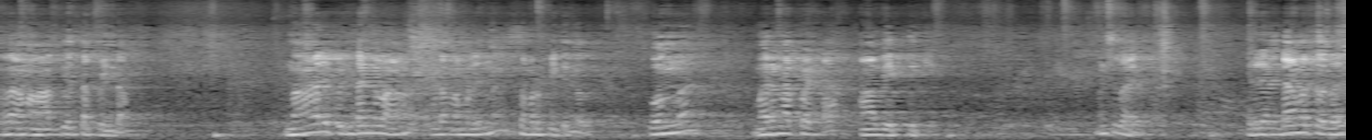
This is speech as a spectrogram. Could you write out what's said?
അതാണ് ആദ്യത്തെ പിണ്ടം. നാല് പിണ്ടങ്ങളാണ് ഇവിടെ നമ്മൾ ഇന്ന് സമർപ്പിക്കുന്നത്. ഒന്ന് മരണപ്പെട്ട ആ വ്യക്തിക്ക്. മനസ്സിലായോ? രണ്ടാമത്തത്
